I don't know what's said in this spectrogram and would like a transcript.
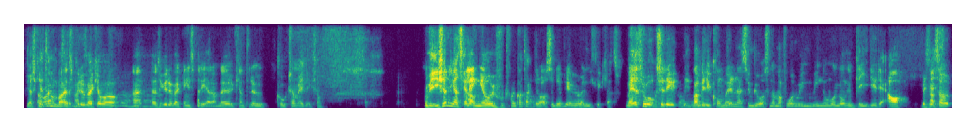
jag skrev till honom bara, jag tycker, du verkar vara, nej, jag tycker du verkar inspirerande. Kan inte du coacha mig liksom? Och vi körde ganska ja. länge och är fortfarande i kontakt idag, så det blev ju väldigt lyckat. Men jag tror också det, man vill ju komma i den här symbiosen när man får en win-win och många gånger blir det ju det. Ja, precis. Alltså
